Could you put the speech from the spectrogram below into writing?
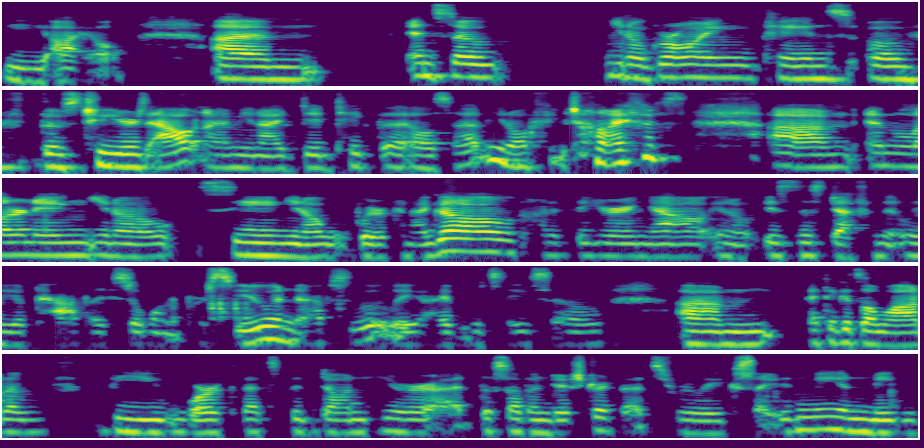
the aisle. Um, and so you know, growing pains of those two years out. I mean, I did take the LSAT, you know, a few times, um, and learning, you know, seeing, you know, where can I go, kind of figuring out, you know, is this definitely a path I still want to pursue? And absolutely, I would say so. Um, I think it's a lot of the work that's been done here at the Southern District that's really excited me and made me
